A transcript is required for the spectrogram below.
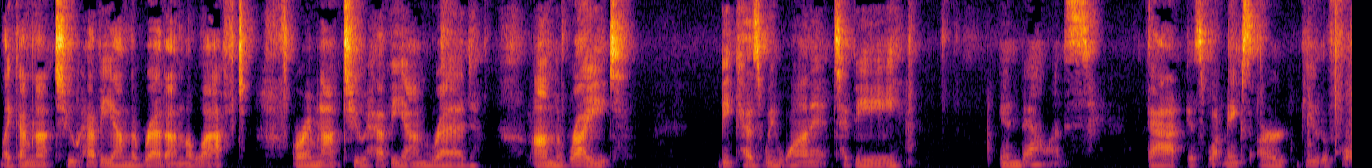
Like I'm not too heavy on the red on the left or I'm not too heavy on red on the right because we want it to be in balance. That is what makes art beautiful.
